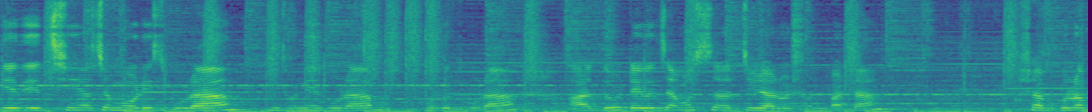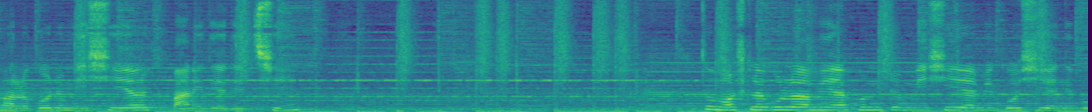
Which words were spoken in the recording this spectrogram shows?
দিয়ে দিচ্ছি হচ্ছে মরিচ গুঁড়া ধনে গুঁড়া, হলুদ গুঁড়া, আর দুই টেবিল চামচ জিরা রসুন বাটা। সবগুলো ভালো করে মিশিয়ে পানি দিয়ে দিচ্ছি। তো মশলাগুলো আমি এখন একটু মিশিয়ে আমি কষিয়ে নেব।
